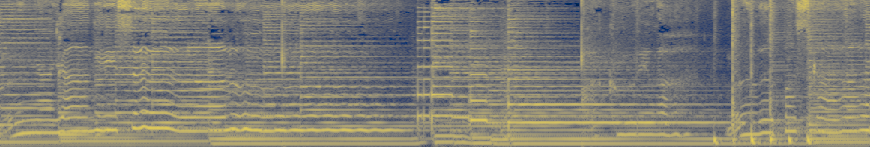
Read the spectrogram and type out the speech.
Menyayangi selalu. Aku rela melepaskan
